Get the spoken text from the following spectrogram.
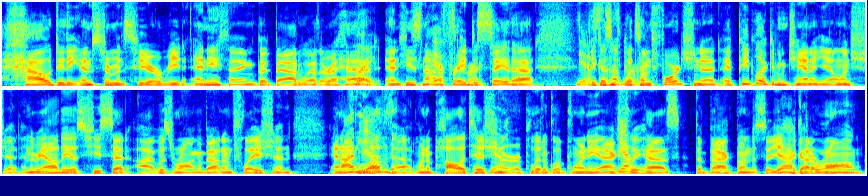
how do the instruments here read anything but bad weather ahead? Right. And he's not yes, afraid correct. to say that. Yes, because what's correct. unfortunate, eh, people are giving Janet Yellen shit. And the reality is, she said, I was wrong about inflation. And I yeah. love that when a politician yeah. or a political appointee actually yeah. has the backbone to say, Yeah, I got it wrong.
